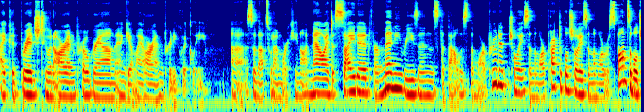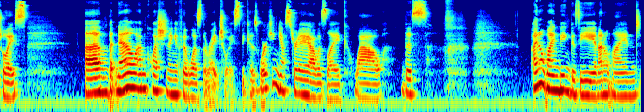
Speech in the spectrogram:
I could bridge to an RN program and get my RN pretty quickly. Uh, so that's what I'm working on now. I decided for many reasons that that was the more prudent choice and the more practical choice and the more responsible choice. Um, but now I'm questioning if it was the right choice because working yesterday, I was like, wow, this. I don't mind being busy and I don't mind,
